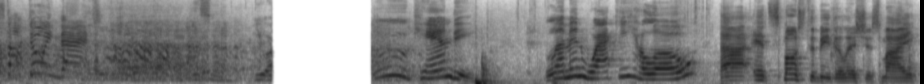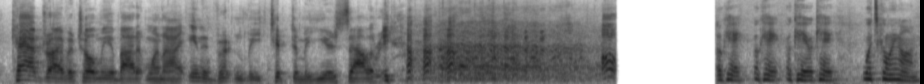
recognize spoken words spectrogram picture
stop doing that? Listen, you are. Ooh, candy. Lemon, wacky, hello? Uh, it's supposed to be delicious. My cab driver told me about it when I inadvertently tipped him a year's salary. Okay, okay, okay, okay. What's going on?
